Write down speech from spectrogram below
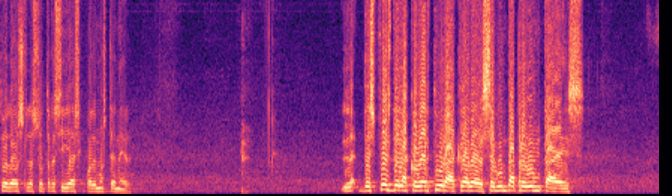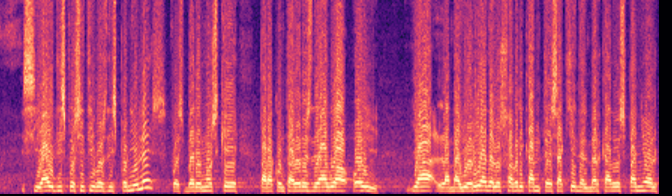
todas las otras ideas que podemos tener. después de la cobertura, claro, la segunda pregunta es si hay dispositivos disponibles, pues veremos que para contadores de agua hoy ya la mayoría de los fabricantes aquí en el mercado español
